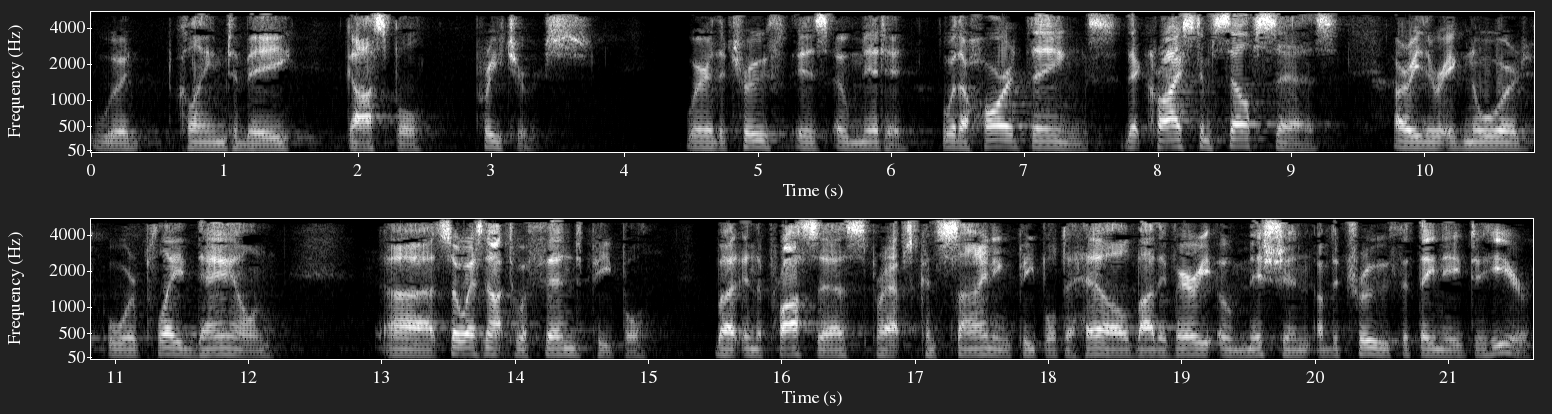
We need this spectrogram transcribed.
would claim to be gospel preachers, where the truth is omitted, where the hard things that Christ Himself says are either ignored or played down uh, so as not to offend people but in the process, perhaps consigning people to hell by the very omission of the truth that they need to hear.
